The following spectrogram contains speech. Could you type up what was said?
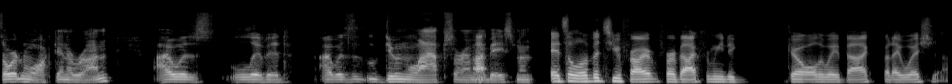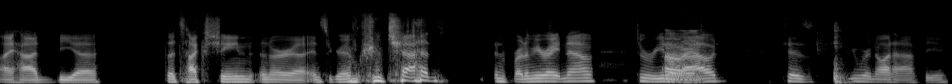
Thornton walked in a run, I was livid. I was doing laps around my I- basement. it's a little bit too far far back for me to go all the way back, but I wish I had the uh the text chain in our uh, Instagram group chat in front of me right now to read Oh, aloud because you were not happy.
